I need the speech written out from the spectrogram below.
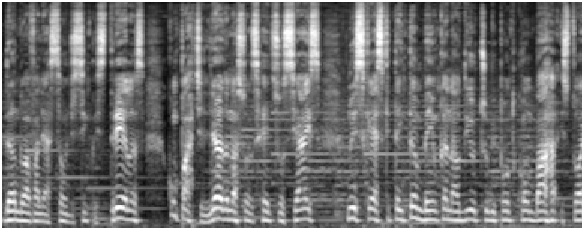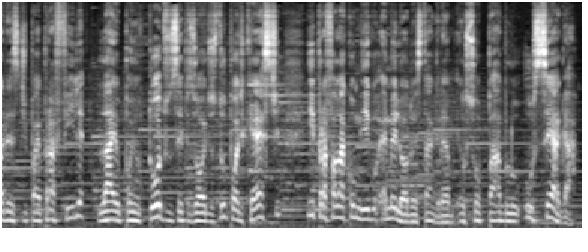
dando uma avaliação de 5 estrelas, compartilhando nas suas redes sociais. Não esquece que tem também o canal do youtube.com/barra Histórias de Pai para Filha. Lá eu ponho todos os episódios do podcast. E para falar comigo é melhor no Instagram. Eu sou Pablo UCH.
